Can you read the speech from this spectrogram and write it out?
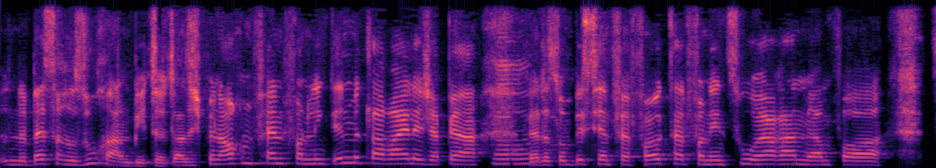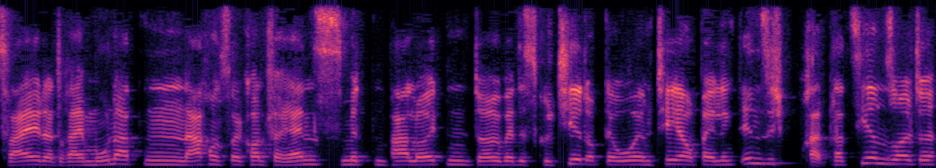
eine bessere Suche anbietet. Also ich bin auch ein Fan von LinkedIn mittlerweile. Ich habe ja, mhm. wer das so ein bisschen verfolgt hat von den Zuhörern, wir haben vor zwei oder drei Monaten nach unserer Konferenz mit ein paar Leuten darüber diskutiert, ob der OMT auch bei LinkedIn sich platzieren sollte.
